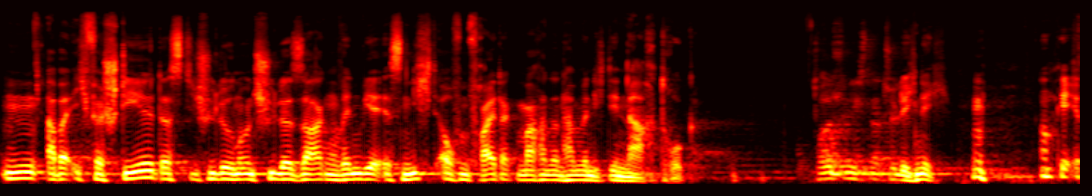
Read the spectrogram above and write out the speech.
Mm, aber ich verstehe, dass die Schülerinnen und Schüler sagen, wenn wir es nicht auf den Freitag machen, dann haben wir nicht den Nachdruck. Toll finde ich es natürlich nicht. Okay.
